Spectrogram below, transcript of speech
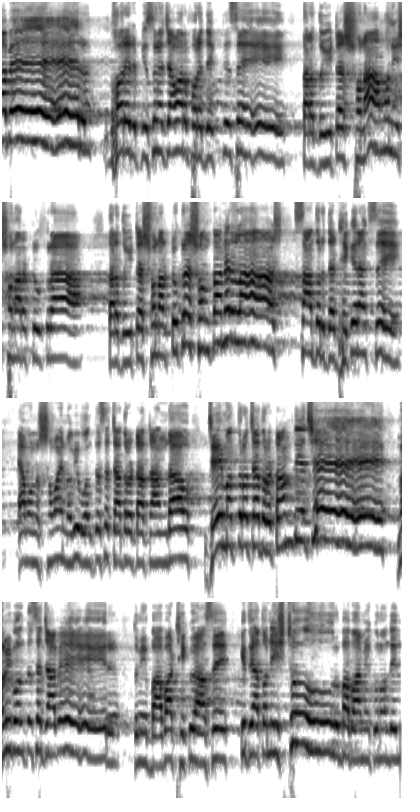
যাবের ঘরের পিছনে যাওয়ার পরে দেখতেছে তার দুইটা সোনামণি সোনার টুকরা। তার দুইটা সোনার টুকরা সন্তানের লাশ চাদর দিয়ে ঢেকে রাখছে। এমন সময় নবী বলতেছে, চাদরটা টান দাও। যেই মাত্র চাদর টান দিয়েছে, নবী বলতেছে যাবের তুমি বাবা ঠিকই আছে, কিন্তু এত নিষ্ঠুর বাবা আমি কোনোদিন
